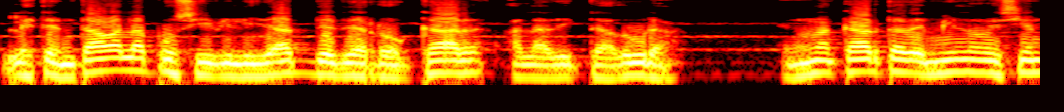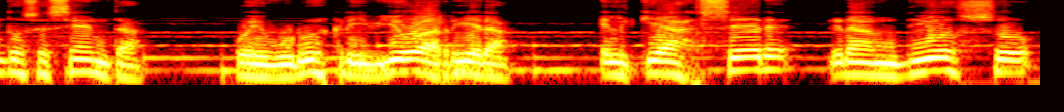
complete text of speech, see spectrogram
Les tentaba la posibilidad de derrocar a la dictadura en una carta de 1960, Weiburú escribió a Riera, el quehacer grandioso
